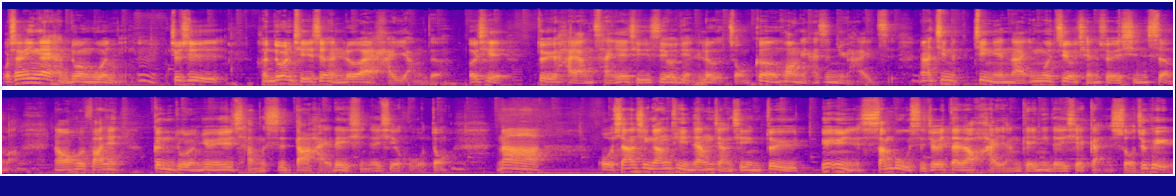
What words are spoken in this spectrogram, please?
我相信应该很多人问你，嗯，就是很多人其实是很热爱海洋的，而且。对于海洋产业其实是有点热衷，更何况你还是女孩子。那近近年来，因为自由潜水的兴盛嘛，然后会发现更多人愿意去尝试大海类型的一些活动。那我相信刚刚听你这样讲，其实你对于因为你三不五时就会带到海洋给你的一些感受，就可以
